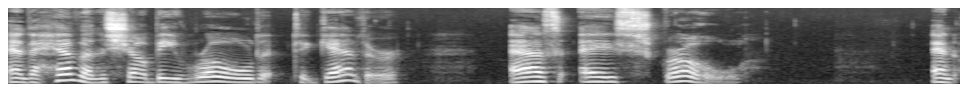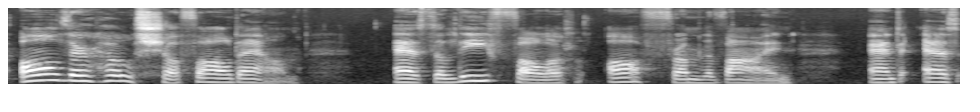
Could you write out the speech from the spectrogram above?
and the heavens shall be rolled together as a scroll and all their hosts shall fall down, as the leaf falleth off from the vine, and as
